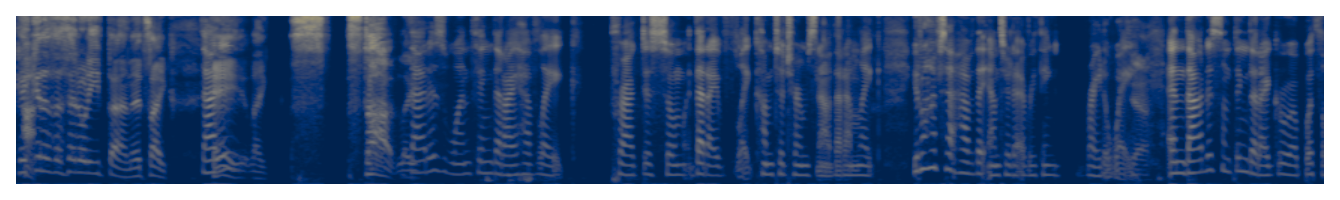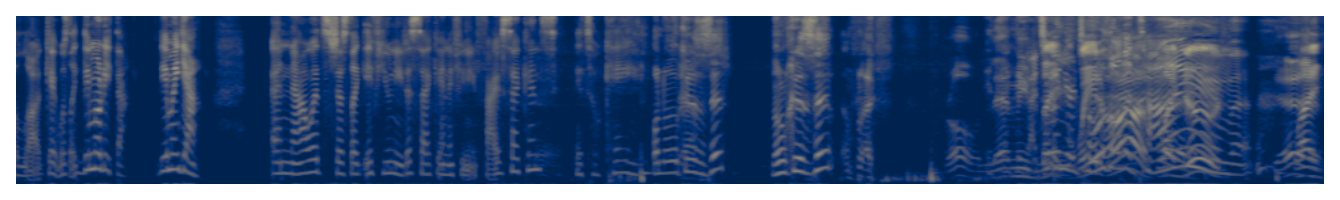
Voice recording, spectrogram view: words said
¿Qué Ah, quieres hacer ahorita? And it's like, that hey, is- like s- stop. Like that is one thing that I have like practiced so much that I've like come to terms now that I'm like, you don't have to have the answer to everything right away. Yeah. And that is something that I grew up with a lot. It was like, dime ahorita, dime ya. And now it's just like, if you need a second, if you need five seconds, it's okay. oh no lo quieres hacer? No lo quieres hacer? I'm like, bro, It's let like me. they got on it." your Wait toes all the time. like, dude. Yeah. Like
